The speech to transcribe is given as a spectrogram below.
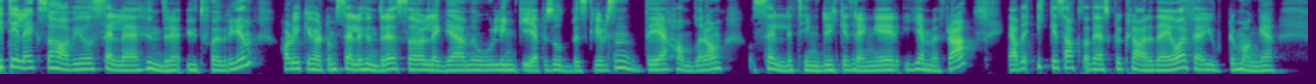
I tillegg så har vi jo Selge 100-utfordringen. Har du ikke hørt om Selge 100, så legger jeg noe link i episodebeskrivelsen. Det handler om å selge ting du ikke trenger hjemmefra. Jeg hadde ikke sagt at jeg skulle klare det i år, for jeg har gjort det mange år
